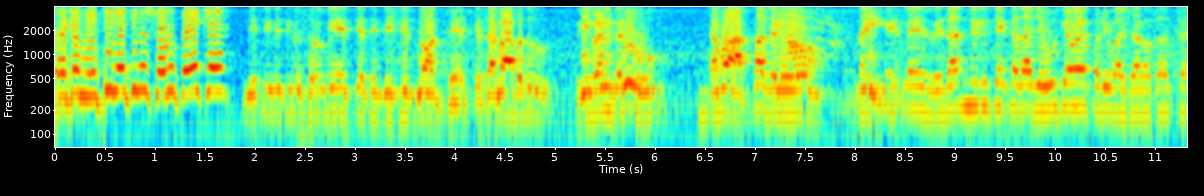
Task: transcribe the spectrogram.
એટલે નીતિ નીતિ નું સ્વરૂપ એ છે? નીતિ નીતિ નું સ્વરૂપ એ કે ધીસ ઇઝ નોટ ધેટ કે તમે આ બધું વિવરણ કર્યું એમાં આત્મા જડ્યો. નહીં. એટલે વેદાંતની રીતે કદાચ એવું કેવાય પરિભાષા છે?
